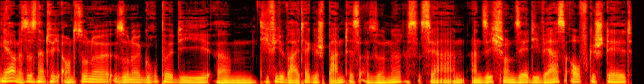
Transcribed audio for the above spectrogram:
Ja, und das ist natürlich auch so eine, so eine Gruppe, die, ähm, die viel weiter gespannt ist. Also, ne, das ist ja an, an sich schon sehr divers aufgestellt.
